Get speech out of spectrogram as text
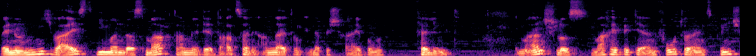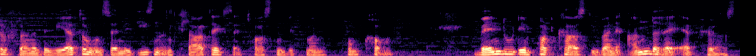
Wenn du nicht weißt, wie man das macht, haben wir dir dazu eine Anleitung in der Beschreibung verlinkt. Im Anschluss mache bitte ein Foto oder ein Screenshot von deiner Bewertung und sende diesen an klartext.torstenwittmann.com. Wenn du den Podcast über eine andere App hörst,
